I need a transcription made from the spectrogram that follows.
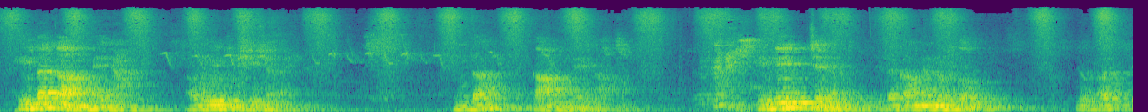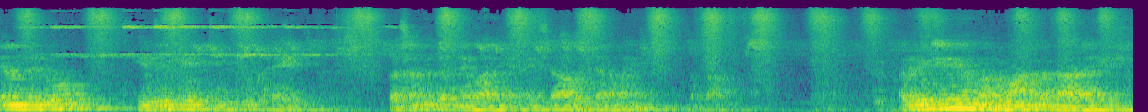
हित काम देना और एक विशेषण है हित काम देना हितेच्छय हित काम में दोस्तों जो अत्यंत जो हित के इच्छुक है प्रसन्न करने वाले ऐसा वचन मैं बता अभी देखिए हम भगवान बता रहे हैं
